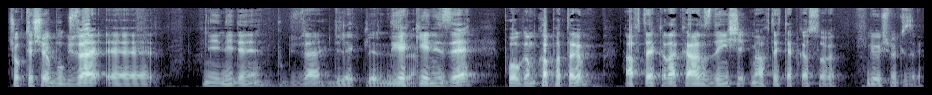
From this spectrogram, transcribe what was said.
Çok teşekkür Bu güzel e, ne, ne denir? Bu güzel dileklerinize. dileklerinize programı kapatarım. Haftaya kadar kararınızı değişecek mi? Haftaya tekrar sonra. Görüşmek üzere.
